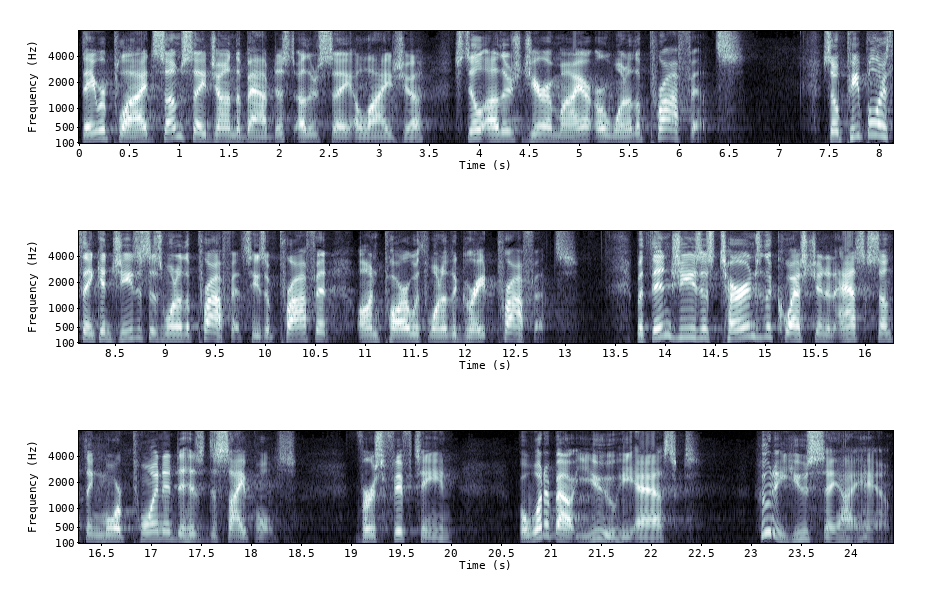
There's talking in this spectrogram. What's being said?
they replied, Some say John the Baptist, others say Elijah Still others, Jeremiah or one of the prophets. So people are thinking Jesus is one of the prophets. He's a prophet on par with one of the great prophets. But then Jesus turns the question and asks something more pointed to his disciples. Verse 15 But what about you? He asked. Who do you say I am?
